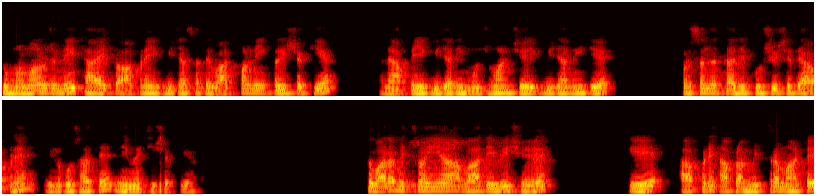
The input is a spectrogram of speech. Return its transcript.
તો મળવાનું જો નહીં થાય તો આપણે એકબીજા સાથે વાત પણ નહીં કરી શકીએ અને આપણે એકબીજાની મૂંઝવણ છે, એકબીજાની જે પ્રસન્નતા, જે ખુશી છે તે આપણે એ લોકો સાથે નહીં વહેંચી શકીએ. તો મારા મિત્રો, અહીંયા વાત એવી છે કે આપણે આપણા મિત્ર માટે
